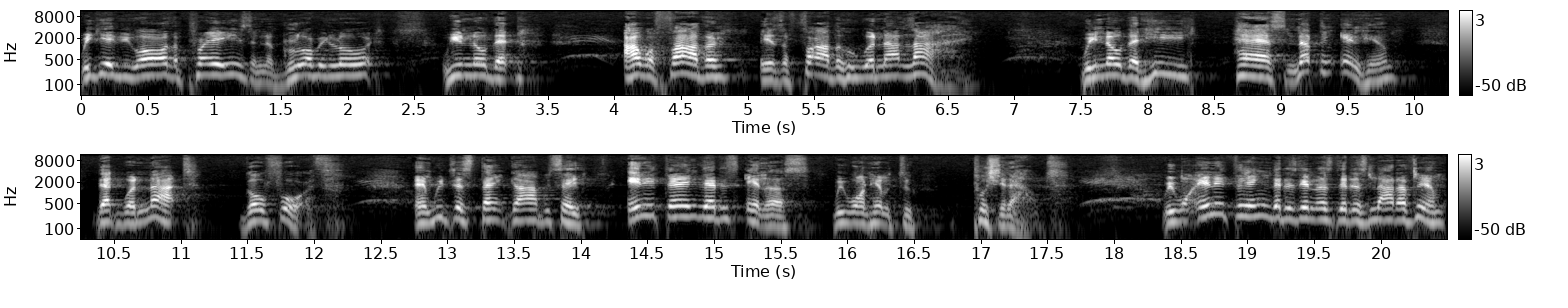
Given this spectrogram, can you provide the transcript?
We give you all the praise and the glory, Lord. We know that our Father is a Father who will not lie. We know that he has nothing in him that will not go forth. And we just thank God. We say, anything that is in us, we want him to push it out. We want anything that is in us that is not of him,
